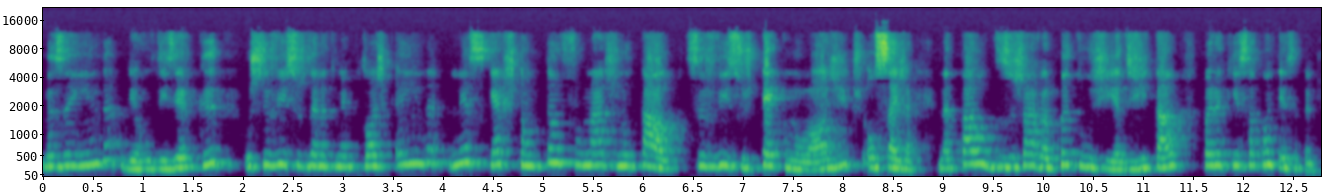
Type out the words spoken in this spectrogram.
mas ainda, devo dizer que os serviços de anatomia patológica ainda nem sequer estão tão formados no tal serviços tecnológicos, ou seja, na tal desejável patologia digital para que isso aconteça. Portanto,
